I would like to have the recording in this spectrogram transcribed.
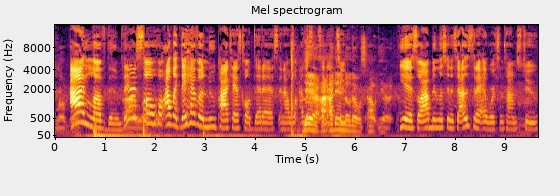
Love. I love them. They're I so. love them. I like. They have a new podcast called Deadass, and I, I yeah, I, I didn't too. know that was out yet. Yeah, so I've been listening to. I listen to that at work sometimes too,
